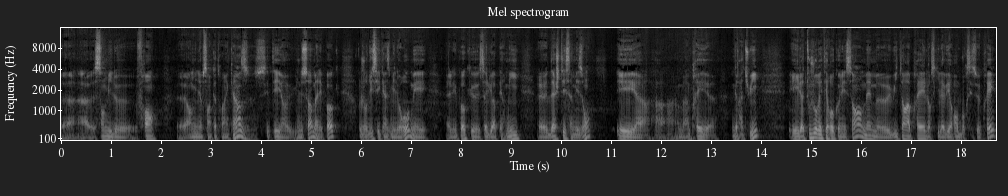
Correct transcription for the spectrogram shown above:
euh, 100 000 francs euh, en 1995. C'était euh, une somme à l'époque. Aujourd'hui, c'est 15 000 euros, mais à l'époque, euh, ça lui a permis euh, d'acheter sa maison et un prêt euh, gratuit. Et il a toujours été reconnaissant, même huit ans après, lorsqu'il avait remboursé ce prêt,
